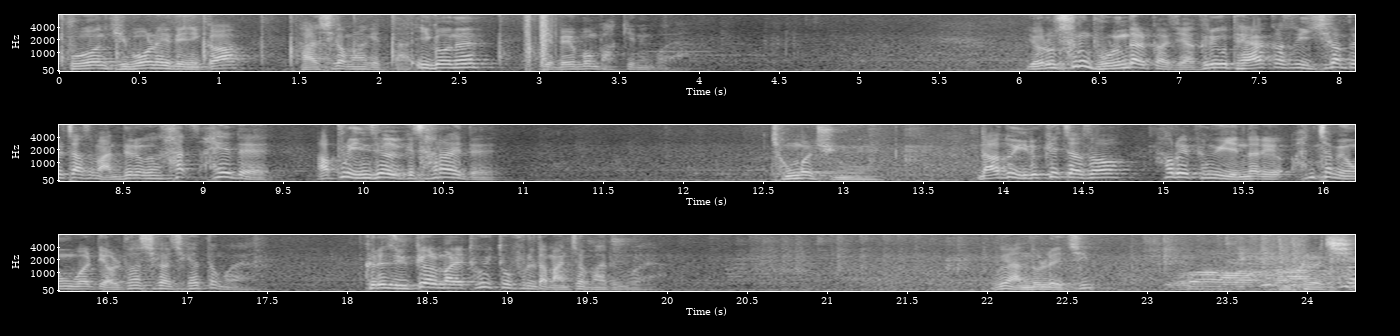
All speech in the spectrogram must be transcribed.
국어는 기본을 해야 되니까 5시간만 하겠다. 이거는 이제 매번 바뀌는 거야. 여러분 수능 보는 날까지야. 그리고 대학 가서 이 시간표 짜서 만드는 거 하, 해야 돼. 앞으로 인생을 이렇게 살아야 돼. 정말 중요해. 나도 이렇게 짜서 하루에 평균 옛날에 한참 영어 공부할 때 15시간씩 했던 거야. 그래서 6개월 만에 토익 토플을 다 만점 받은 거야. 왜 안 놀랬지? 어, 그렇지.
